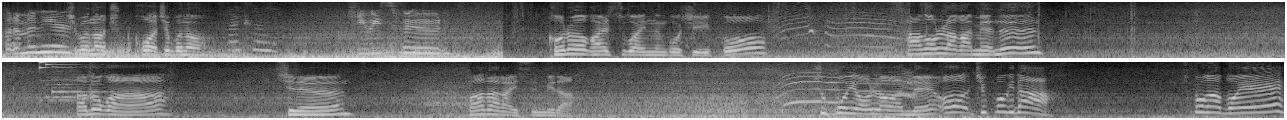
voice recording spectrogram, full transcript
Put them in here. 집어넣어 주- 코아 집어넣어 Kiwi's food. 걸어갈 수가 있는 곳이 있고 산 올라가면은 파도가 치는 바다가 있습니다 축복이 올라왔네 어 축복이다 축복아 뭐해?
